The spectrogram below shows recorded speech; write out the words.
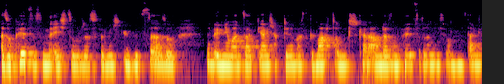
Also Pilze sind echt so das für mich Übelste. Also wenn irgendjemand sagt, ja, ich habe dir was gemacht und keine Ahnung, da sind Pilze drin, ich so, hm, danke,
